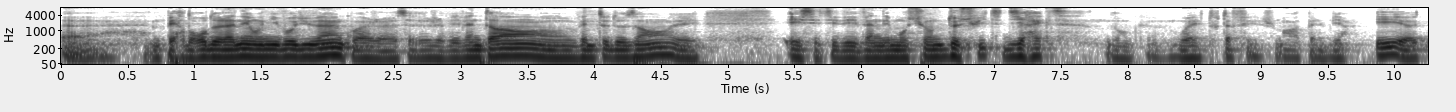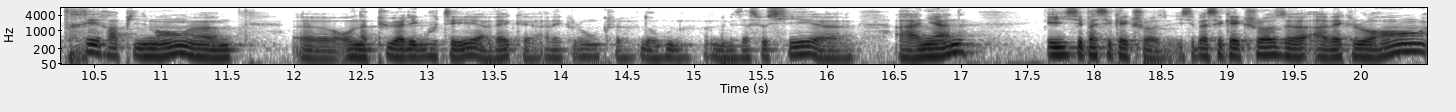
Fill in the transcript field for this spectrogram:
un perdreau de l'année au niveau du vin. J'avais 20 ans, 22 ans, et, et c'était des vins d'émotion de suite, direct. Donc, euh, ouais, tout à fait, je m'en rappelle bien. Et euh, très rapidement, euh, on a pu aller goûter avec, avec l'oncle, donc un de mes associés, à Agnan. Et il s'est passé quelque chose. Il s'est passé quelque chose avec Laurent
